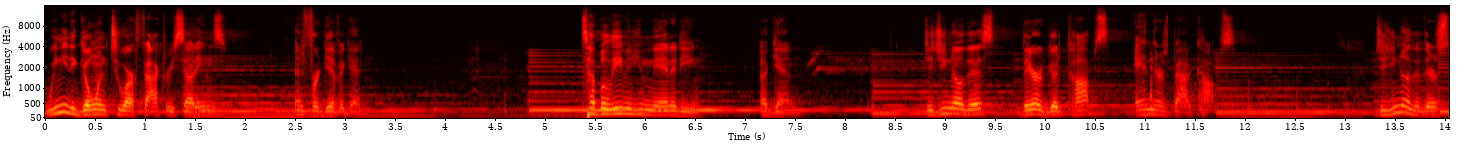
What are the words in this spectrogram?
we need to go into our factory settings and forgive again. To believe in humanity again. Did you know this? There are good cops and there's bad cops. Do you know that there's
